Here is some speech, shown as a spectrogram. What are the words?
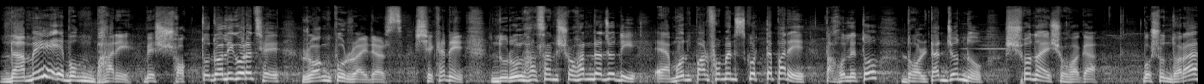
নামে এবং ভারে বেশ শক্ত দলই গড়েছে রংপুর রাইডার্স। সেখানে নুরুল হাসান সোহানরা যদি এমন পারফরমেন্স করতে পারে, তাহলে তো দলটার জন্য সোনায় সোহাগা। বসুন্ধরা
